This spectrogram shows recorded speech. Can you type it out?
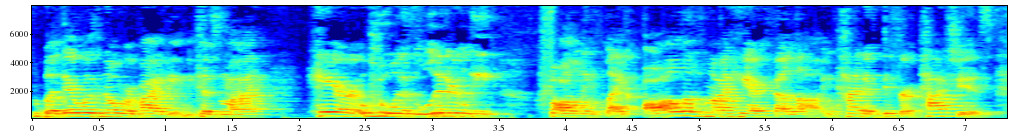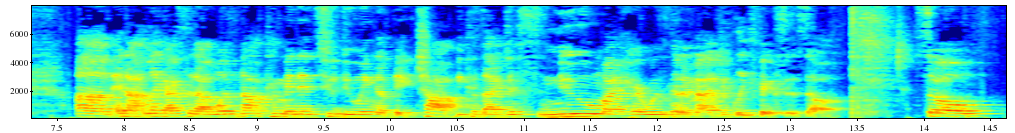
But there was no reviving because my hair was literally falling, like all of my hair fell out in kind of different patches. Um, and I, like I said, I was not committed to doing a big chop because I just knew my hair was gonna magically fix itself. So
